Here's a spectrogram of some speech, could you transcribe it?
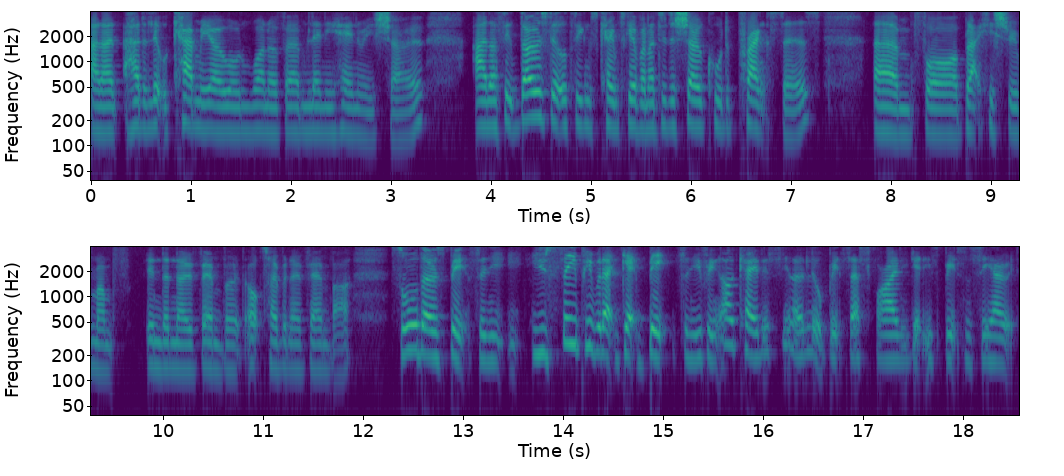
and I had a little cameo on one of um, Lenny Henry's show, and I think those little things came together. And I did a show called The Pranksters um, for Black History Month in the November, October, November. So all those bits, and you you see people that get bits, and you think, okay, this you know little bits, that's fine. You get these bits and see how it,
